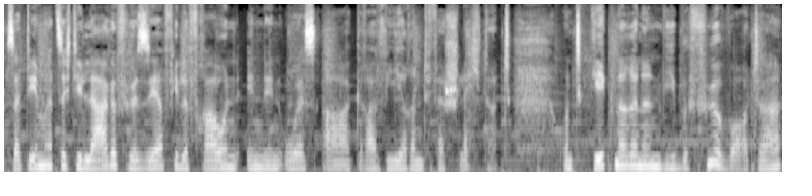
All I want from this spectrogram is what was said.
Seitdem hat sich die Lage für sehr viele Frauen in den USA gravierend verschlechtert. Und Gegnerinnen wie Befürworter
